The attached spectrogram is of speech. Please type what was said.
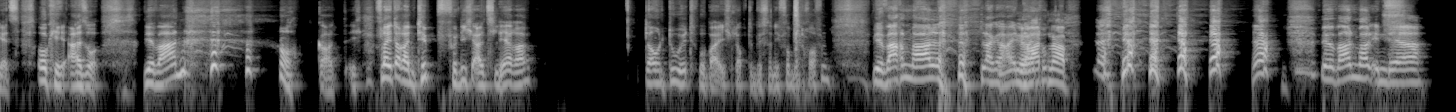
Jetzt. Okay, also, wir waren. oh Gott, ich, vielleicht auch ein Tipp für dich als Lehrer. Don't do it, wobei ich glaube, du bist ja nicht von betroffen. Wir waren mal, lange Einleitung. Wir warten ab. wir waren mal in der,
